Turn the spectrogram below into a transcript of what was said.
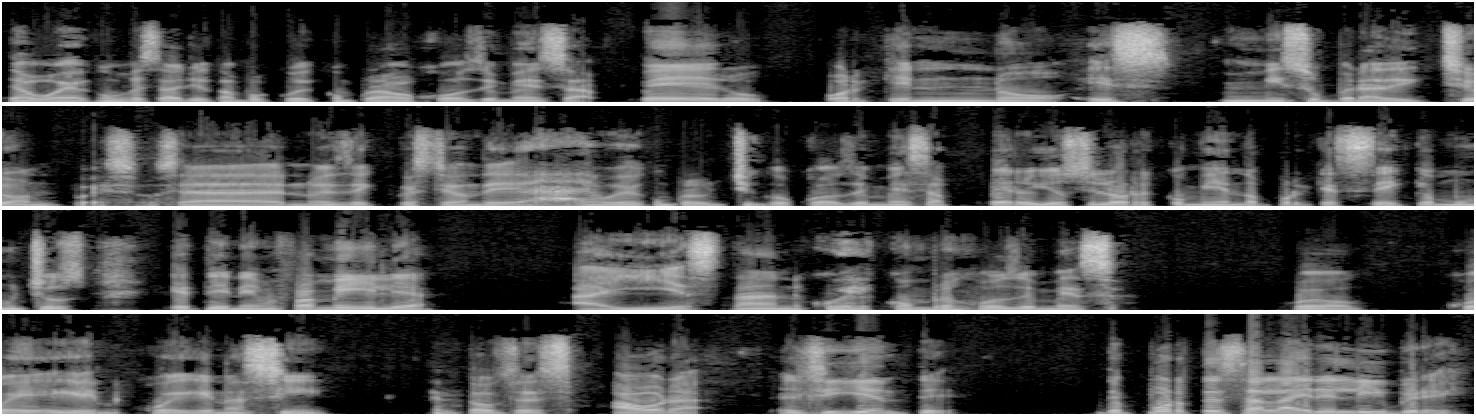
Te voy a confesar, yo tampoco he comprado juegos de mesa, pero porque no es mi superadicción, pues, o sea, no es de cuestión de, ay, voy a comprar un chico de juegos de mesa, pero yo sí lo recomiendo porque sé que muchos que tienen familia, ahí están, compren juegos de mesa, jueguen, jueguen así. Entonces, ahora, el siguiente, deportes al aire libre,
